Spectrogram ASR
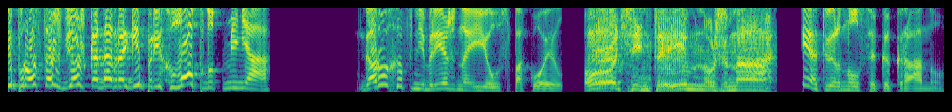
Ты просто ждешь, когда враги прихлопнут меня. Горохов небрежно ее успокоил. Очень ты им нужна. И отвернулся к экрану.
